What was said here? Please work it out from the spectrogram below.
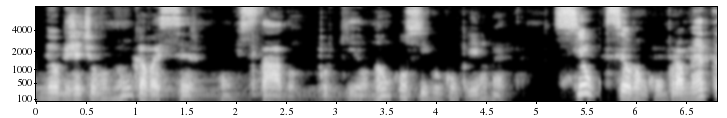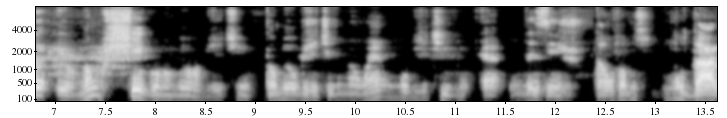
meu objetivo nunca vai ser conquistado, porque eu não consigo cumprir a meta. Se eu, se eu não cumpro a meta, eu não chego no meu objetivo. Então, meu objetivo não é um objetivo, é um desejo. Então, vamos mudar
